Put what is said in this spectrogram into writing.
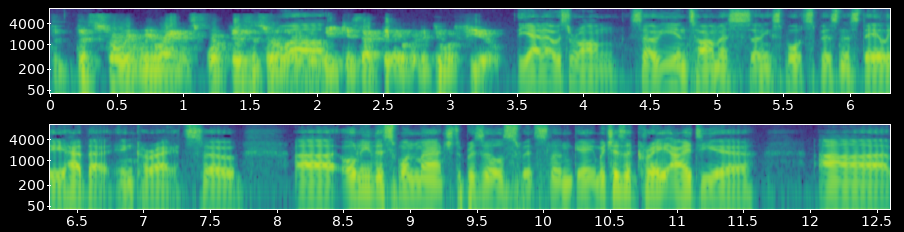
the, the, story we ran in Sport Business earlier well, in the week, is that they were going to do a few. Yeah, that was wrong. So Ian Thomas, I think Sports Business Daily had that incorrect. So uh, only this one match, the Brazil Switzerland game, which is a great idea. Uh,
